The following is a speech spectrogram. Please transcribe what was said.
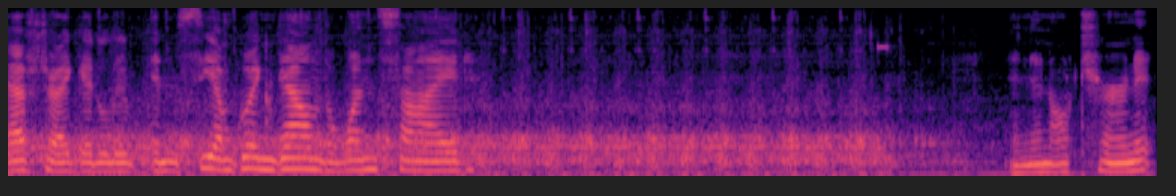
After I get a little, and see I'm going down the one side. And then I'll turn it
